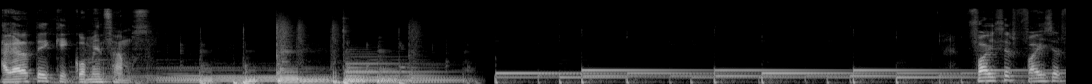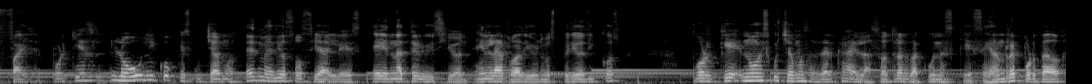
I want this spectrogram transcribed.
Agárrate que comenzamos. Pfizer, Pfizer, Pfizer, porque es lo único que escuchamos en medios sociales, en la televisión, en la radio, en los periódicos ¿Por qué no escuchamos acerca de las otras vacunas que se han reportado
